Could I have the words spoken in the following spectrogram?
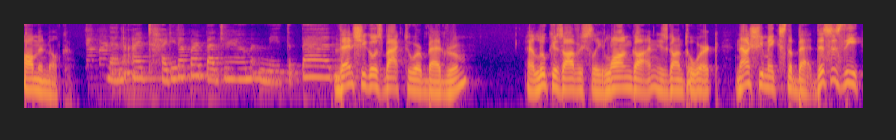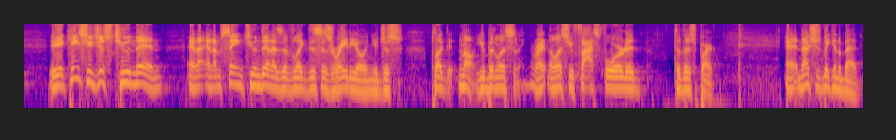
almond milk. Then I tidied up our bedroom, made the bed. Then she goes back to her bedroom. Uh, Luke is obviously long gone. He's gone to work. Now she makes the bed. This is the in case you just tuned in, and, I, and I'm saying tuned in as if like this is radio and you just plugged it. No, you've been listening, right? Unless you fast forwarded to this part. And now she's making a bed.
